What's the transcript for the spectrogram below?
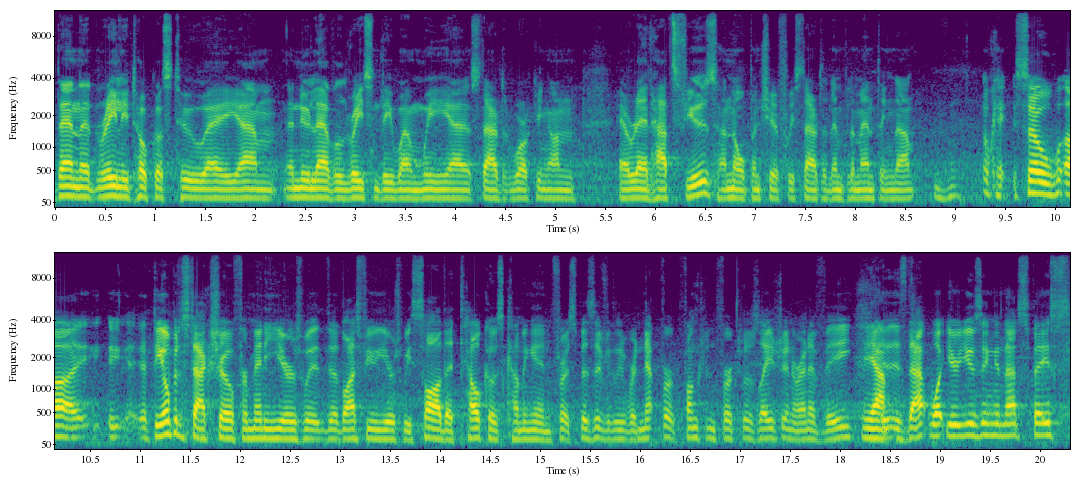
then it really took us to a, um, a new level recently when we uh, started working on uh, Red Hat's Fuse and OpenShift, we started implementing that. Mm -hmm. Okay, so uh, at the OpenStack show for many years, we, the last few years, we saw that telcos coming in for specifically for network function virtualization or NFV. Yeah. Is that what you're using in that space?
